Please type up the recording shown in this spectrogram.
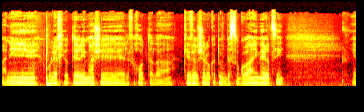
אני הולך יותר עם מה שלפחות על הקבר שלו כתוב בסוגריים, הרצי. אה,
